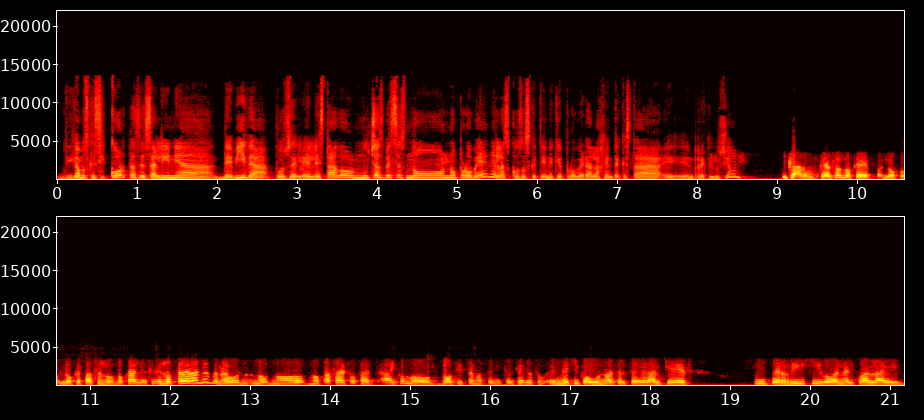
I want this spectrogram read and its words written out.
digamos que si cortas esa línea de vida, pues el, el Estado muchas veces no, no provee de las cosas que tiene que proveer a la gente que está eh, en reclusión. Claro, que eso es lo que lo, que pasa en los locales. En los federales, de nuevo, no no no pasa eso. O sea, hay como dos sistemas penitenciarios. En México uno es el federal que es súper rígido, en el cual hay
